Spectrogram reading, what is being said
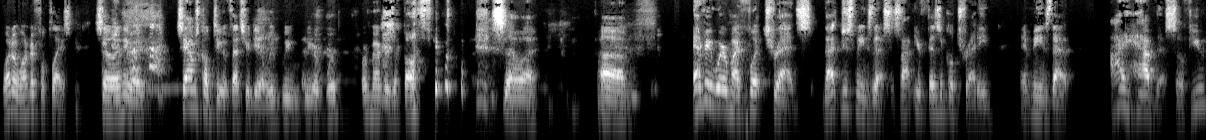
what a wonderful place. So anyway, Sam's Club too, if that's your deal. We we, we are, we're, we're members of both. so, uh, um, everywhere my foot treads, that just means this. It's not your physical treading. It means that I have this. So if you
